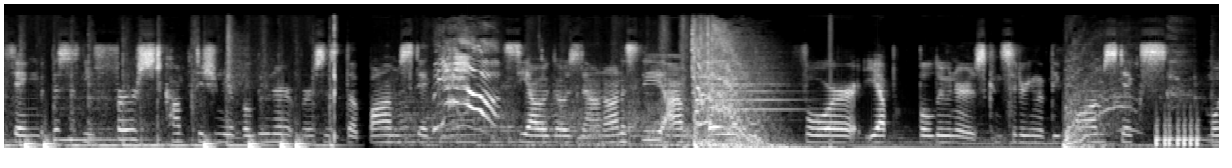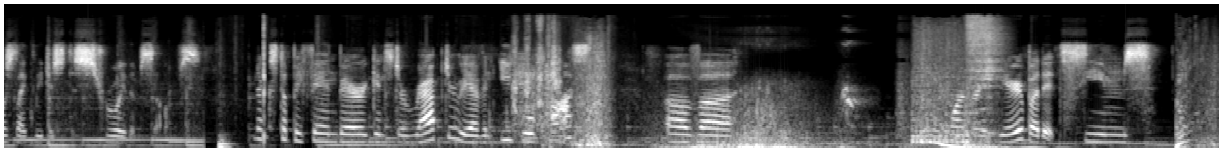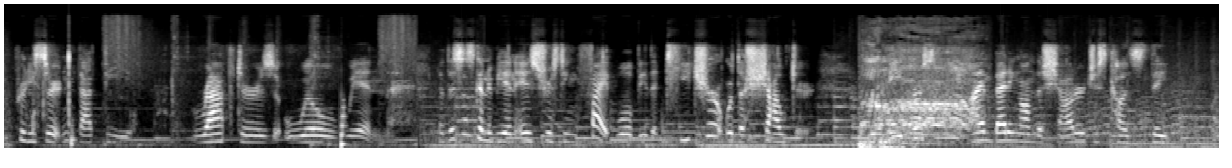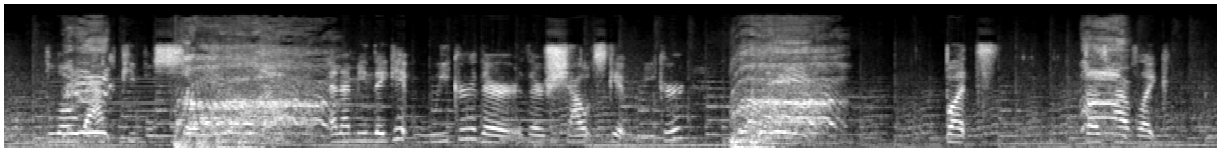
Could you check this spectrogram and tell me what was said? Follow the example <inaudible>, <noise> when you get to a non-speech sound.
thing. But this is the first competition we have Ballooner versus the Bomb Stick. See how it goes down. Honestly, I'm voting for, yep, Ballooners, considering that the Bomb Sticks most likely just destroy themselves. Next up, a Fan Bear against a Raptor. We have an equal cost of, uh, one right here, but it seems pretty certain that the Raptors will win. Now this is going to be an interesting fight. Will it be the teacher or the shouter? For me personally, I'm betting on the shouter just because they blow back people so And I mean, they get weaker, their, their shouts get weaker. But does have like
